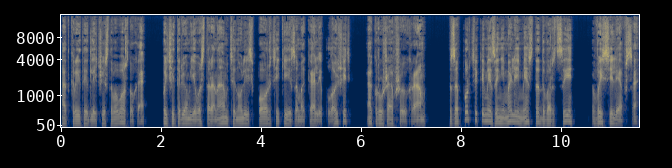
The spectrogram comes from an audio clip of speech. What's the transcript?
открытый для чистого воздуха. По четырем его сторонам тянулись портики и замыкали площадь, окружавшую храм. За портиками занимали место дворцы Василевса.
